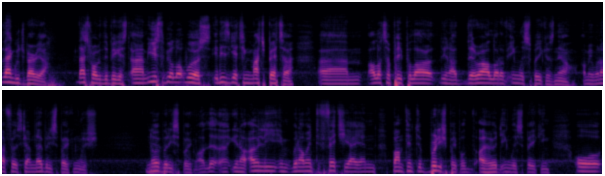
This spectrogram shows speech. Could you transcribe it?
language barrier. That's probably the biggest. Um, it used to be a lot worse. It is getting much better. Um, a lot of people are, you know, there are a lot of English speakers now. I mean, when I first came, nobody spoke English. Yeah. Nobody spoke. Uh, You know, only in, when I went to Fethiye and bumped into British people, I heard English speaking, or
